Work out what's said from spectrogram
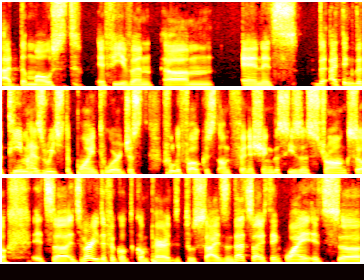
at the most, if even. Um, and it's the, I think the team has reached the point where just fully focused on finishing the season strong. So it's uh, it's very difficult to compare the two sides, and that's I think why it's uh,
